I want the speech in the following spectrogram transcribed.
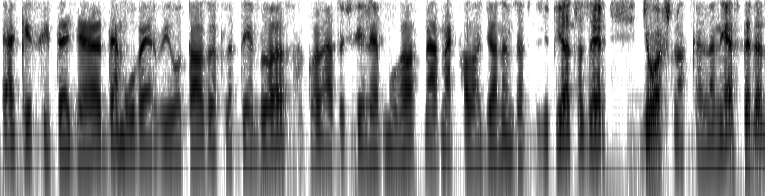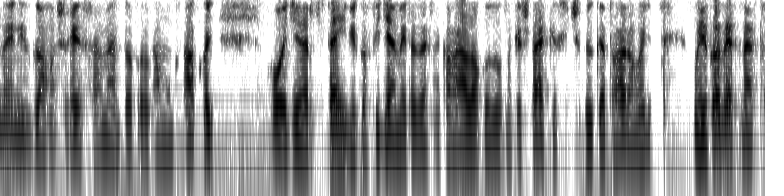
elkészít egy eh, demo verziót az ötletéből, akkor lehet, hogy fél év múlva már meghaladja a nemzetközi piac, azért gyorsnak kell lenni. Ez például nagyon izgalmas része a mentorprogramunknak, hogy, hogy eh, felhívjuk a figyelmét ezeknek a vállalkozóknak, és felkészítsük őket arra, hogy mondjuk azért, mert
